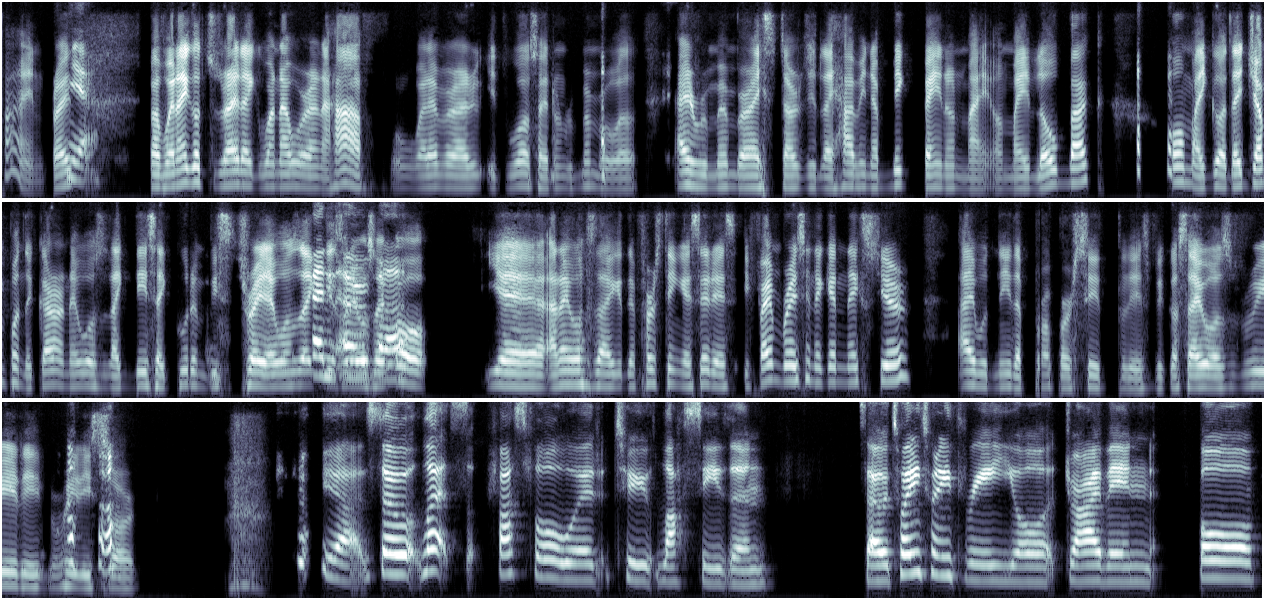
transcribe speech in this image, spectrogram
fine, right? Yeah. But when I got to drive like one hour and a half or whatever it was, I don't remember well. I remember I started like having a big pain on my on my low back. Oh my god! I jumped on the car and I was like this. I couldn't be straight. I was like and this. And I was like, oh yeah. And I was like, the first thing I said is, if I'm racing again next year, I would need a proper seat, please, because I was really, really sore. yeah. So let's fast forward to last season. So 2023, you're driving for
